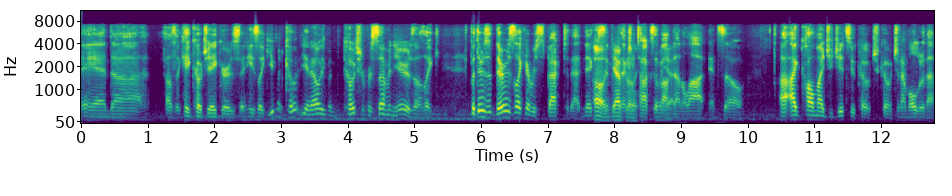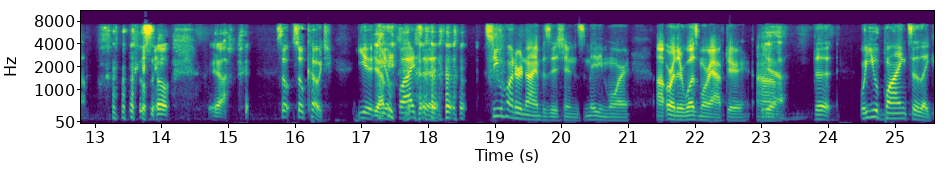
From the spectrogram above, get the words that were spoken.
and uh, I was like, "Hey, Coach Akers," and he's like, "You've been co- you know, you've been coaching for seven years." I was like, "But there's there is like a respect to that." Nick Oh, Symmonds definitely. actually talks Oh, about yeah. that a lot, and so I I call my jujitsu coach coach, and I'm older than him. so yeah, So so coach, you yeah. you applied to 209 positions, maybe more, uh, or there was more after. Um, Yeah. The were you applying to like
